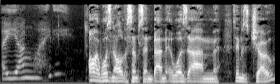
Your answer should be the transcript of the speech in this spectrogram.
a young lady? Oh, it wasn't Oliver Simpson, but um, it was um, his name was Joe.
